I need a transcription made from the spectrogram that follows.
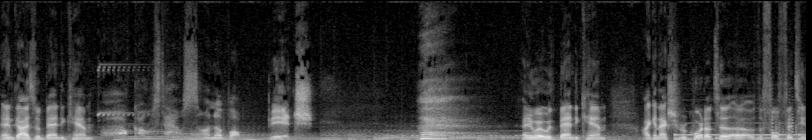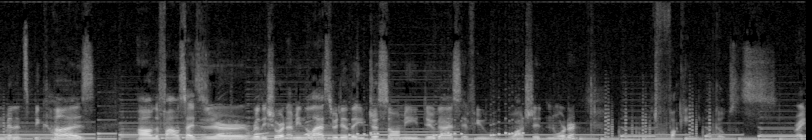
And guys with Bandicam, oh Ghost House, son of a bitch. anyway, with Bandicam, I can actually record up to uh, the full 15 minutes because um, the file sizes are really short. I mean, the last video that you just saw me do, guys, if you watched it in order, fucking ghosts, right?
